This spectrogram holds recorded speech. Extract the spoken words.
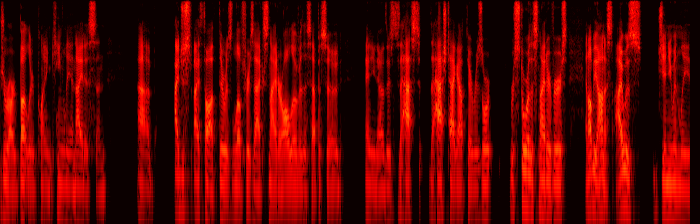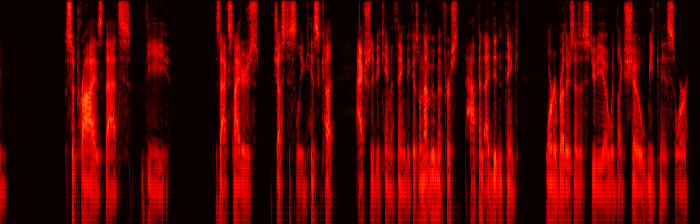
Gerard Butler playing King Leonidas, and uh, I just I thought there was love for Zack Snyder all over this episode, and you know, there's the hash the hashtag out there, resort restore the Snyderverse, and I'll be honest, I was genuinely surprised that the Zack Snyder's Justice League, his cut, actually became a thing. Because when that movement first happened, I didn't think Warner Brothers as a studio would like show weakness or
